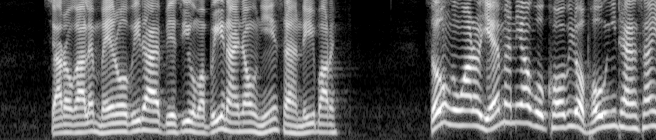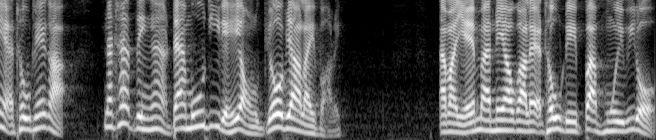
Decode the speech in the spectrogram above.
။ဆရာတော်ကလည်းမယ်တော်ပေးထားတဲ့ပစ္စည်းကိုမပေးနိုင်တော့ညင်းဆန်နေပါတယ်။ ဇုံကုံကတော့ရဲမန်တယောက်ကိုခေါ်ပြီးတော့ဘုံကြီးထန်ဆန်းရဲ့အထုပ်ထဲကနှစ်ထပ်သင်္ကန်းတန်မိုးကြီးတယ်ဟဲ့အောင်လို့ပြောပြလိုက်ပါတယ်။အမရဲမန်တယောက်ကလည်းအထုပ်တွေပတ်မှွေပြီးတော့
